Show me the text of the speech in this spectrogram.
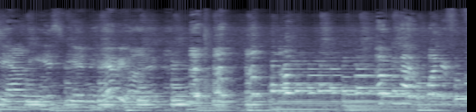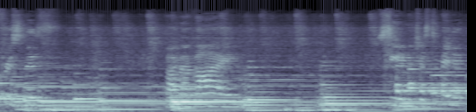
down. It's getting heavy on it. Hope you have a wonderful Christmas. Bye bye bye. See you in just a minute.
